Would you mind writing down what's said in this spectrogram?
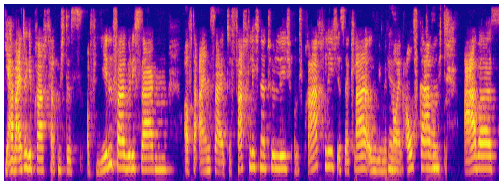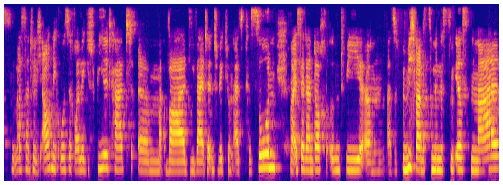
Ja, weitergebracht hat mich das auf jeden Fall, würde ich sagen. Auf der einen Seite fachlich natürlich und sprachlich, ist ja klar, irgendwie mit ja, neuen Aufgaben. Aber was natürlich auch eine große Rolle gespielt hat, ähm, war die Weiterentwicklung als Person. Man ist ja dann doch irgendwie, ähm, also für mich war das zumindest zum ersten Mal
